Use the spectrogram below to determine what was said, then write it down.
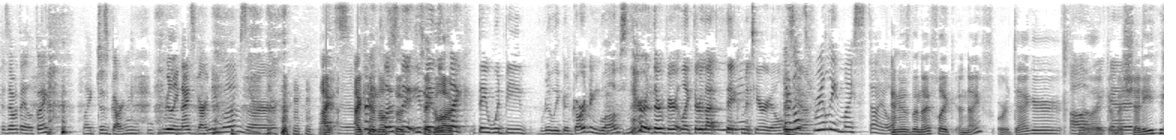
Is that what they look like? like just garden, really nice gardening gloves, or I I Pretty can close. also They, take they a look look. like they would be really good gardening gloves. They're they're very like they're that thick material. they're Yeah. not really my style. and is the knife like a knife or a dagger Uh, or like a make a- machete?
